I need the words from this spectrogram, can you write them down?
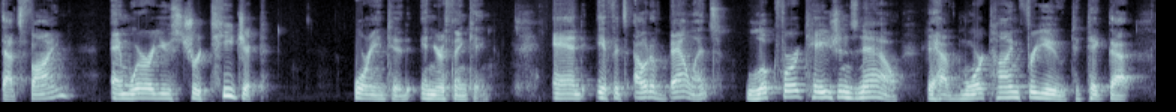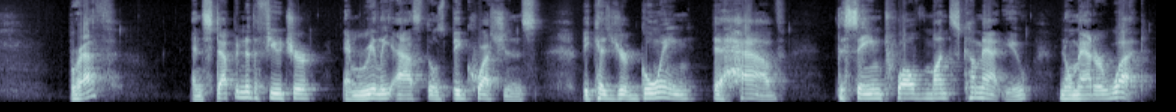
that's fine. And where are you strategic oriented in your thinking? And if it's out of balance, look for occasions now to have more time for you to take that breath and step into the future and really ask those big questions because you're going to have the same 12 months come at you no matter what.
